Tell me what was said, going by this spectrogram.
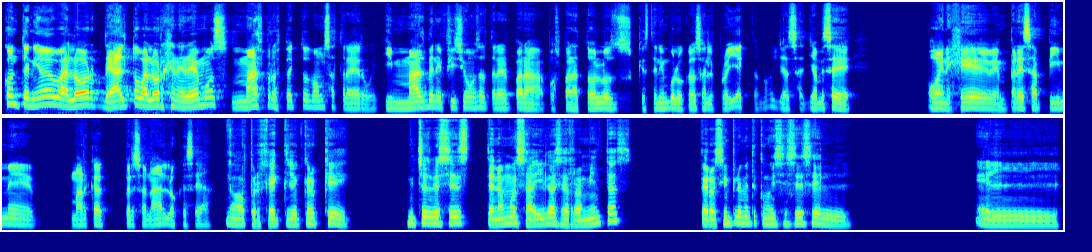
contenido de valor, de alto valor generemos, más prospectos vamos a traer, güey, y más beneficio vamos a traer para, pues, para todos los que estén involucrados en el proyecto, ¿no? Ya llámese ONG, empresa, pyme, marca personal, lo que sea. No, perfecto. Yo creo que muchas veces tenemos ahí las herramientas, pero simplemente, como dices, es el, el,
